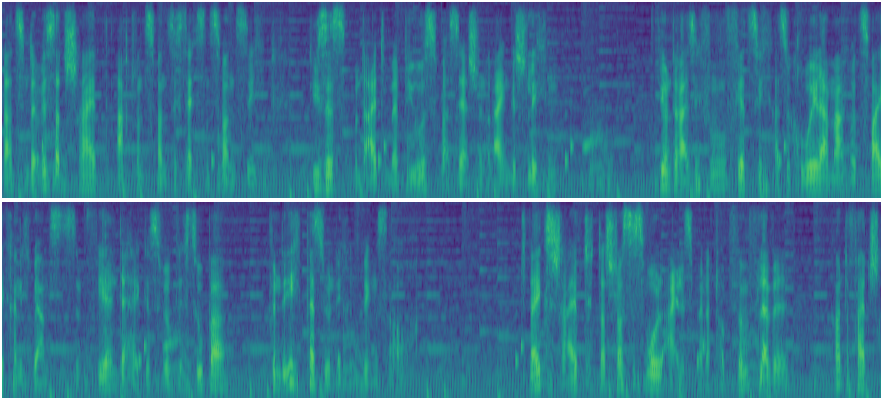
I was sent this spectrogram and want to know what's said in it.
Dazu der Wizard schreibt 2826. Dieses und Item Abuse war sehr schön reingeschlichen. 3445, also Cruella Mario 2 kann ich wärmstens empfehlen. Der Hack ist wirklich super. Finde ich persönlich übrigens auch. Twakes schreibt, das Schloss ist wohl eines meiner Top 5 Level. Counterfight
